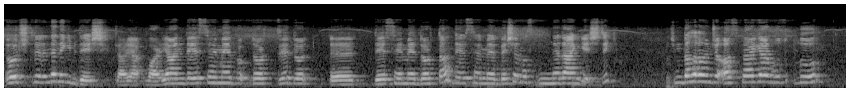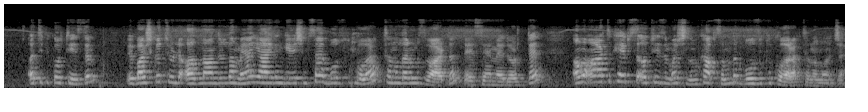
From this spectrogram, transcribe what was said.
ölçütlerinde ne gibi değişiklikler var? Yani DSM 4'te dö- e, DSM 4'ten DSM 5'e nasıl, neden geçtik? Şimdi daha önce Asperger bozukluğu, atipik otizm ve başka türlü adlandırılamayan yaygın gelişimsel bozukluk olarak tanılarımız vardı DSM-4'te. Ama artık hepsi otizm açılımı kapsamında bozukluk olarak tanımlanacak.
